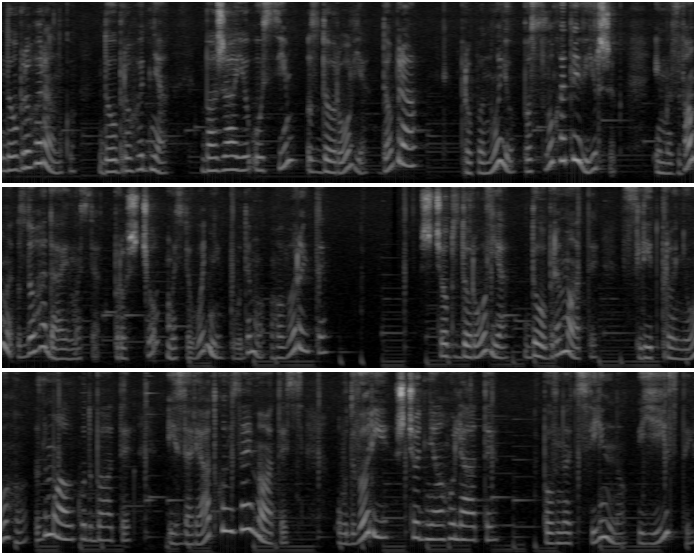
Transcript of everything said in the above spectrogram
Доброго ранку, доброго дня. Бажаю усім здоров'я, добра. Пропоную послухати віршик, і ми з вами здогадаємося, про що ми сьогодні будемо говорити. Щоб здоров'я добре мати, слід про нього змалку дбати і зарядкою займатись, у дворі щодня гуляти, повноцінно їсти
